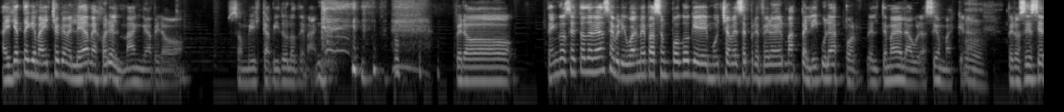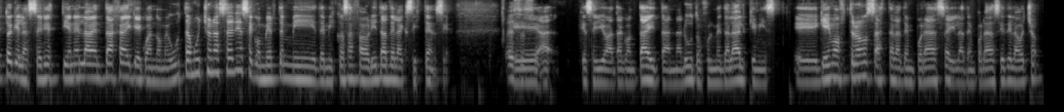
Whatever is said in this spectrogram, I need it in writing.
Hay gente que me ha dicho que me lea mejor el manga, pero son mil capítulos de manga. pero tengo cierta tolerancia, pero igual me pasa un poco que muchas veces prefiero ver más películas por el tema de la duración más que nada. Mm. Pero sí es cierto que las series tienen la ventaja de que cuando me gusta mucho una serie se convierte en mi, de mis cosas favoritas de la existencia. Eso eh, qué sé yo, Attack on Titan, Naruto, Full Metal Alchemist, eh, Game of Thrones hasta la temporada 6, la temporada 7 y la 8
